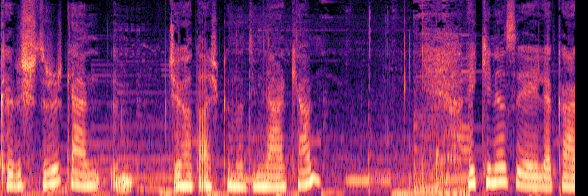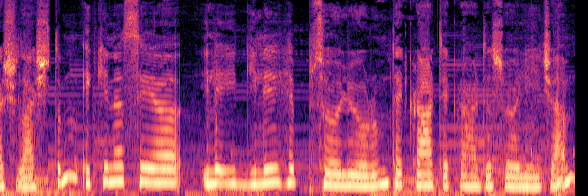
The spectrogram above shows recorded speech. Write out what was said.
karıştırırken Cihat Aşkı'nı dinlerken Ekinasya ile karşılaştım. Ekinasya ile ilgili hep söylüyorum, tekrar tekrar da söyleyeceğim.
